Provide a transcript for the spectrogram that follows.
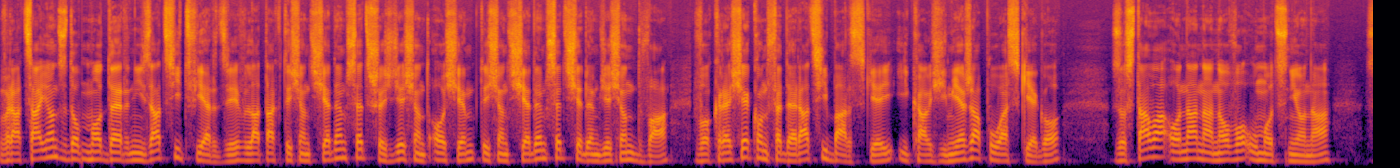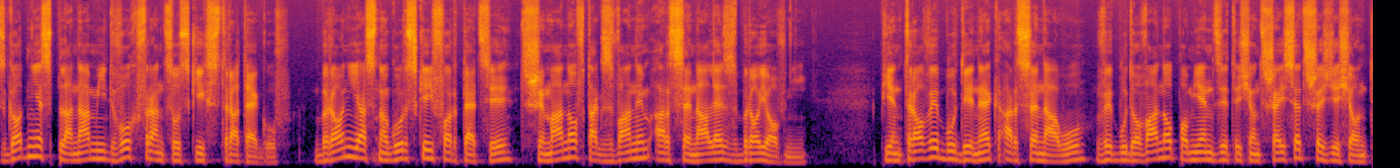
Wracając do modernizacji twierdzy w latach 1768-1772 w okresie Konfederacji Barskiej i Kazimierza Pułaskiego, została ona na nowo umocniona, zgodnie z planami dwóch francuskich strategów. Broń jasnogórskiej fortecy trzymano w tak zwanym arsenale zbrojowni. Piętrowy budynek arsenału wybudowano pomiędzy 1660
